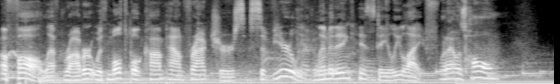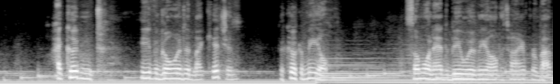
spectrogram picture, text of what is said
A fall left Robert with multiple compound fractures, severely limiting his daily life. When I was home, I couldn't even go into my kitchen to cook a meal. Someone had to be with me all the time for about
